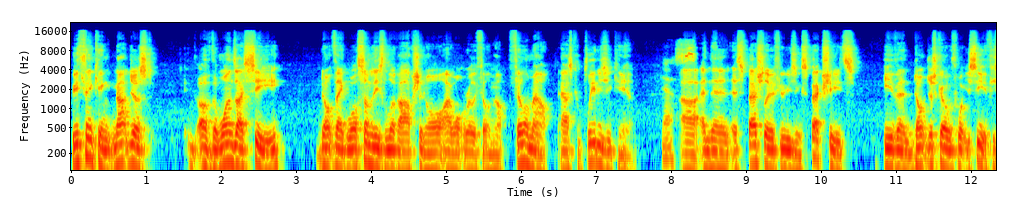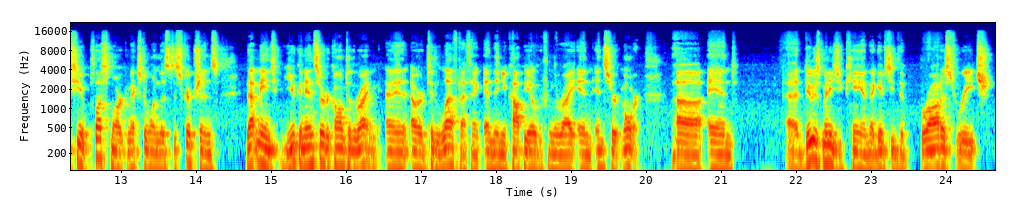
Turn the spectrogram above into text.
be thinking not just of the ones I see. Don't think, well, some of these look optional. I won't really fill them out. Fill them out as complete as you can. Yes. Uh, and then, especially if you're using spec sheets, even don't just go with what you see. If you see a plus mark next to one of those descriptions, that means you can insert a column to the right and, or to the left, I think, and then you copy over from the right and insert more. Uh, and uh, do as many as you can. That gives you the broadest reach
